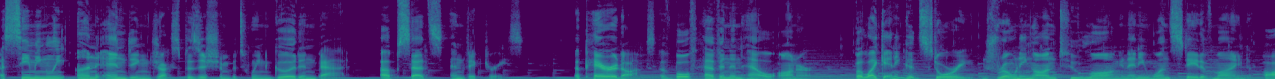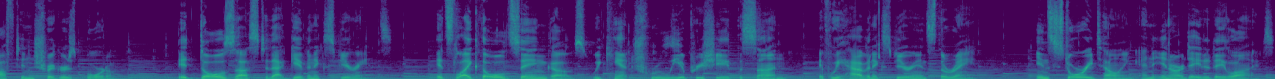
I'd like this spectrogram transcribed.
a seemingly unending juxtaposition between good and bad upsets, and victories. A paradox of both heaven and hell on earth. But like any good story, droning on too long in any one state of mind often triggers boredom. It dulls us to that given experience. It's like the old saying goes we can't truly appreciate the sun if we haven't experienced the rain. In storytelling and in our day to day lives,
